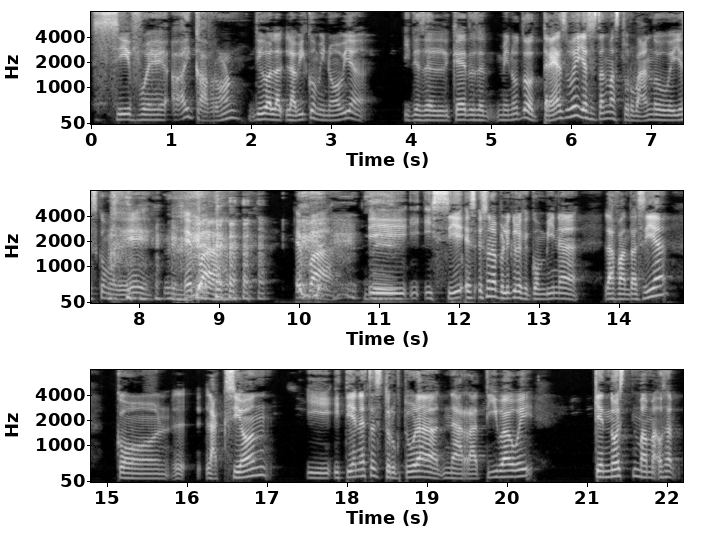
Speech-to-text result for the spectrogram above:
Sí, fue. Ay, cabrón. Digo, la, la vi con mi novia. Y desde el que, desde el minuto 3, güey, ya se están masturbando, güey. Y es como de. eh, ¡Epa! ¡Epa! Sí. Y, y, y sí, es, es una película que combina la fantasía con la acción. Y, y tiene esta estructura narrativa, güey. Que no es mamá. O sea,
